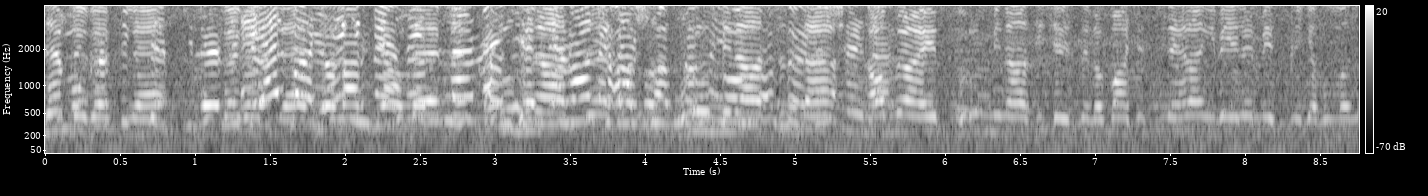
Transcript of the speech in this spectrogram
Demokratik tepkilerini gösteriyorlar. Kurum olmaz binasında, kamuya ait kurum binası içerisinde ve bahçesinde herhangi bir eylem etkinlik yapılması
